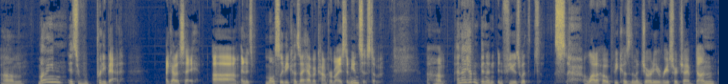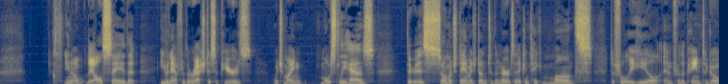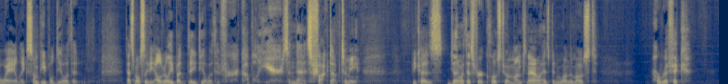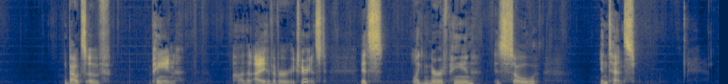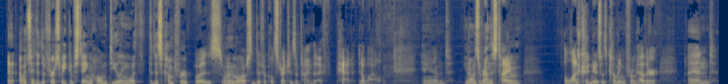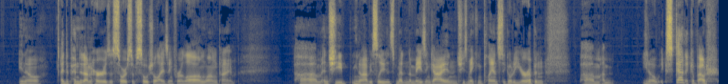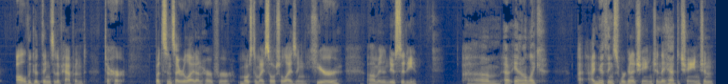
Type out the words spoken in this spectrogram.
Um, mine is pretty bad, I gotta say, um, and it's mostly because I have a compromised immune system, um, and I haven't been in- infused with a lot of hope because the majority of research I've done, you know, they all say that even after the rash disappears, which mine mostly has, there is so much damage done to the nerves that it can take months to fully heal and for the pain to go away. Like some people deal with it. That's mostly the elderly, but they deal with it for a couple of years, and that is fucked up to me. Because dealing with this for close to a month now has been one of the most horrific bouts of pain uh, that I have ever experienced. It's like nerve pain is so intense. And I would say that the first week of staying home dealing with the discomfort was one of the most difficult stretches of time that I've had in a while. And, you know, it was around this time a lot of good news was coming from Heather. And, you know, I depended on her as a source of socializing for a long, long time. Um, and she, you know, obviously has met an amazing guy, and she's making plans to go to Europe, and um, I'm, you know, ecstatic about her, all the good things that have happened to her. But since I relied on her for most of my socializing here um, in a new city, um, uh, you know, like I, I knew things were going to change, and they had to change, and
